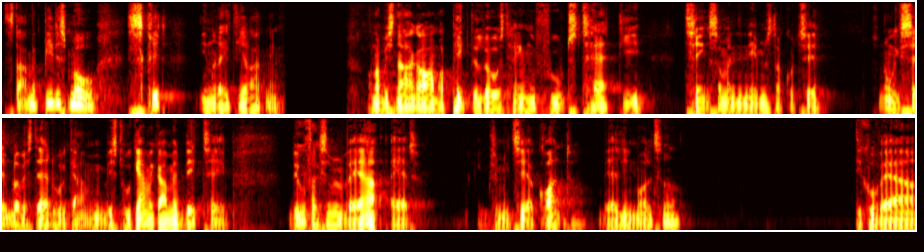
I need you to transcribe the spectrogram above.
Start med bitte små skridt i en rigtig retning. Og når vi snakker om at pick the lowest hanging fruits, tag de ting, som er nemmest at gå til. Så nogle eksempler, hvis, det er, du er i gang, hvis du er gerne vil i gang med vægttab. Det kunne for eksempel være at implementere grønt ved alle dine måltider. Det kunne være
